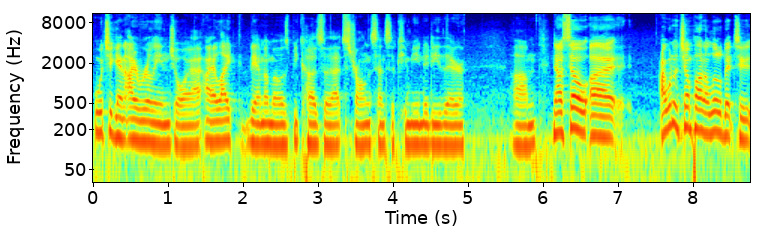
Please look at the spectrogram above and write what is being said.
which again, I really enjoy. I, I like the MMOs because of that strong sense of community there. Um, now, so uh, I want to jump on a little bit to,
